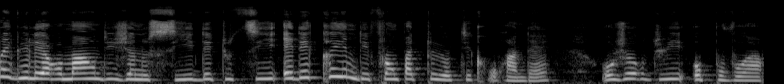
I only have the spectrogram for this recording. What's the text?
régulièrement du génocide des Tutsis et des crimes du Front patriotique rwandais, aujourd'hui au pouvoir.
